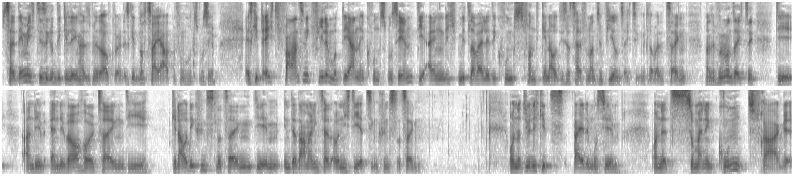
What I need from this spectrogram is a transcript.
seitdem ich diese Kritik gelegen habe, ist mir das aufgefallen, es gibt noch zwei Arten von Kunstmuseen. Es gibt echt wahnsinnig viele moderne Kunstmuseen, die eigentlich mittlerweile die Kunst von genau dieser Zeit von 1964 mittlerweile zeigen. 1965, die Andy, Andy Warhol zeigen, die genau die Künstler zeigen, die eben in der damaligen Zeit, aber nicht die jetzigen Künstler zeigen. Und natürlich gibt es beide Museen. Und jetzt so meine Grundfrage,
